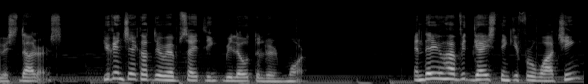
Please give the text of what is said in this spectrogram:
US dollars. You can check out their website link below to learn more. And there you have it guys, thank you for watching.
